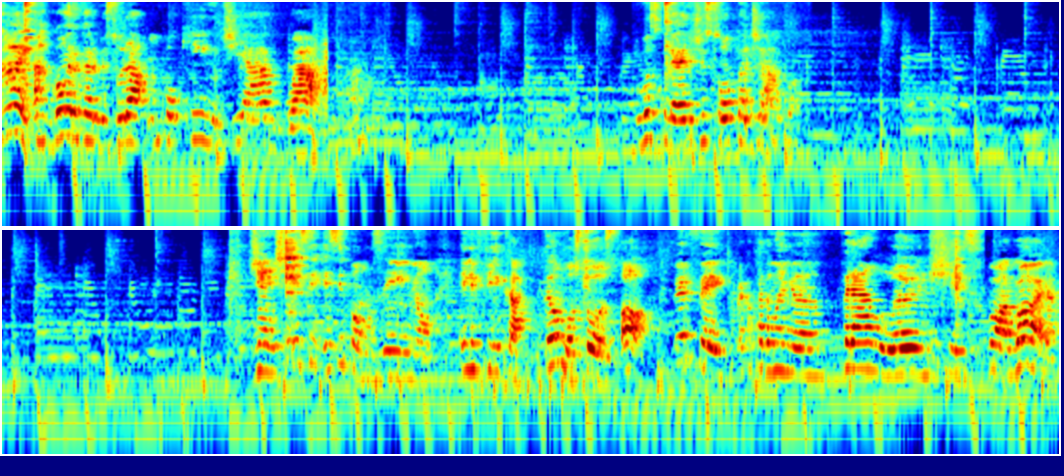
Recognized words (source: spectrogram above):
Ai, agora eu quero misturar um pouquinho de água. Duas colheres de sopa de água. Gente, esse, esse pãozinho, ele fica tão gostoso, ó, perfeito para café da manhã, para lanches. Bom, agora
